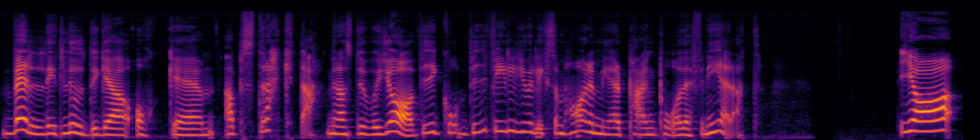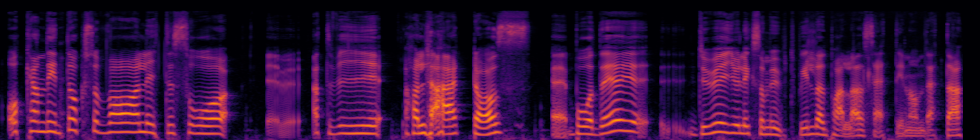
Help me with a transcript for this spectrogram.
väldigt luddiga och eh, abstrakta. Medan du och jag, vi, vi vill ju liksom ha det mer pang på definierat. Ja, och kan det inte också vara lite så eh, att vi har lärt oss eh, Både du är ju liksom utbildad på alla sätt inom detta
